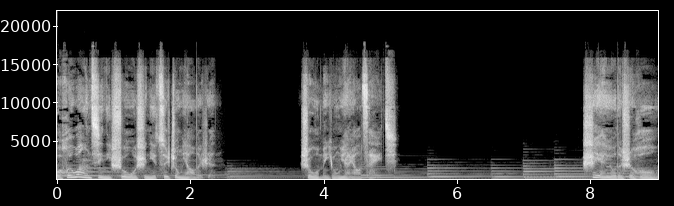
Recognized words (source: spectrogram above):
我会忘记你说我是你最重要的人。说我们永远要在一起。誓言有的时候，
